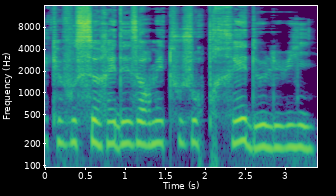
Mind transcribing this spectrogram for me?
et que vous serez désormais toujours près de lui.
